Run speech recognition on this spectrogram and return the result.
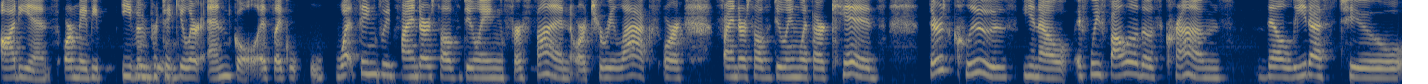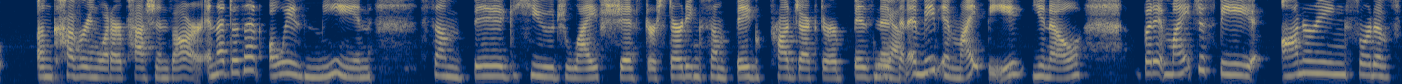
audience or maybe even mm-hmm. particular end goal. It's like what things we find ourselves doing for fun or to relax or find ourselves doing with our kids. There's clues, you know, if we follow those crumbs, they'll lead us to uncovering what our passions are. And that doesn't always mean some big, huge life shift or starting some big project or business. Yeah. And it may it might be, you know, but it might just be honoring sort of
